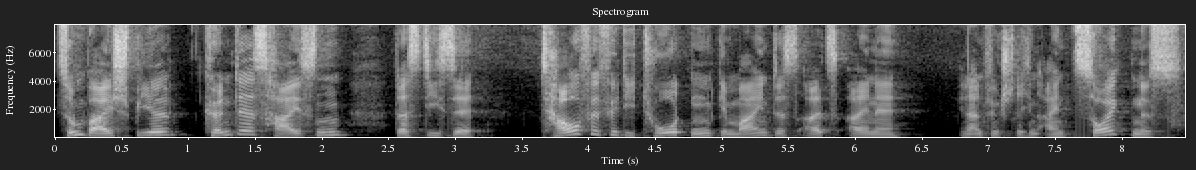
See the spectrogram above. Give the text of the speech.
Zum Beispiel könnte es heißen, dass diese Taufe für die Toten gemeint ist als eine, in Anführungsstrichen, ein Zeugnis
